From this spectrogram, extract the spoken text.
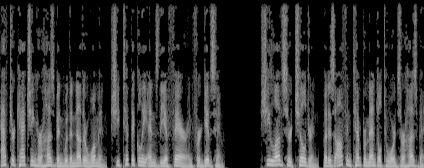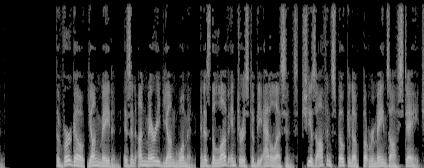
After catching her husband with another woman, she typically ends the affair and forgives him. She loves her children, but is often temperamental towards her husband. The Virgo young maiden is an unmarried young woman, and is the love interest of the adolescents, she is often spoken of, but remains off stage.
